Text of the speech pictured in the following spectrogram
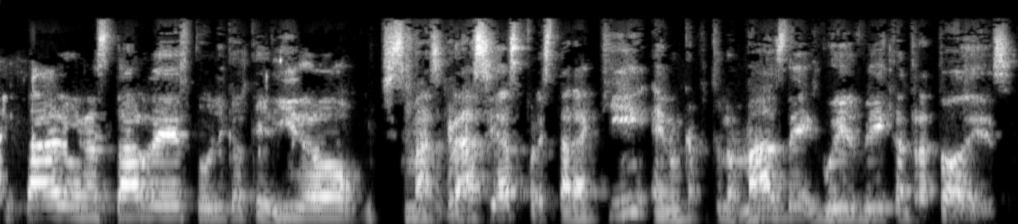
¿qué tal? Buenas tardes, público querido. Muchísimas gracias por estar aquí en un capítulo más de Will Be contra Todes.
